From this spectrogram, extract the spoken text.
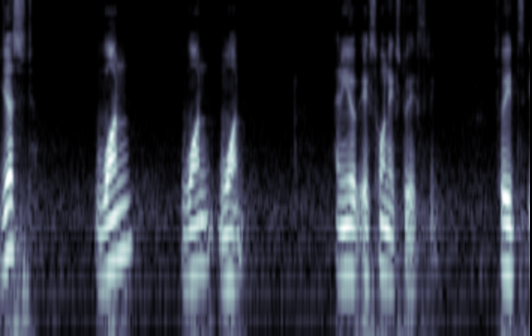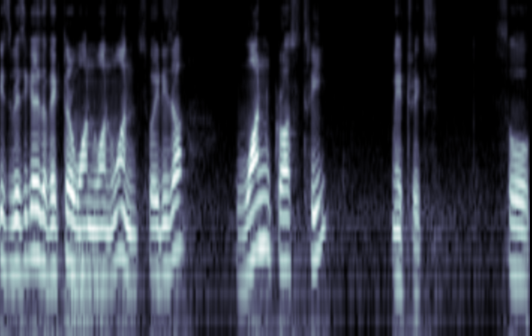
just 1 1 1 and you have x 1 x 2 x 3. So, it is it's basically the vector 1 1 1. So, it is a 1 cross 3 matrix. So,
